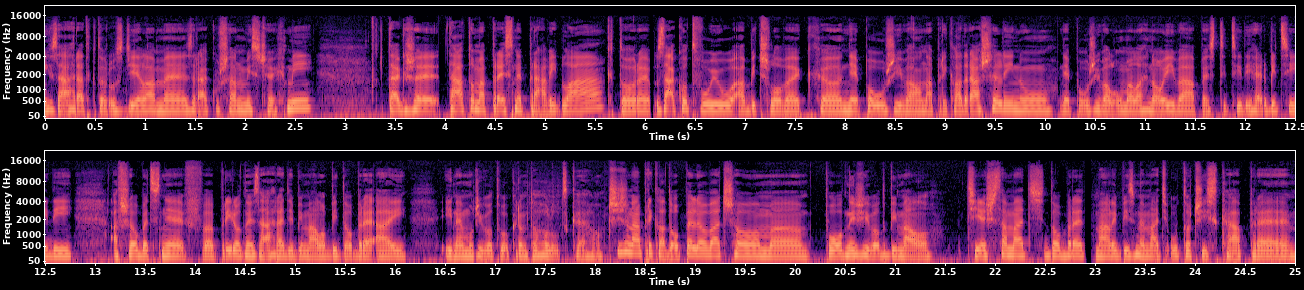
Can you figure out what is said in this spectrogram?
prírodných záhrad, ktorú zdieľame s Rakúšanmi, s Čechmi. Takže táto má presné pravidlá, ktoré zakotvujú, aby človek e, nepoužíval napríklad rašelinu, nepoužíval umelé hnojiva, pesticídy, herbicídy a všeobecne v prírodnej záhrade by malo byť dobre aj inému životu okrem toho ľudského. Čiže napríklad opeľovačom, e, pôdny život by mal tiež sa mať dobre, mali by sme mať útočiska pre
